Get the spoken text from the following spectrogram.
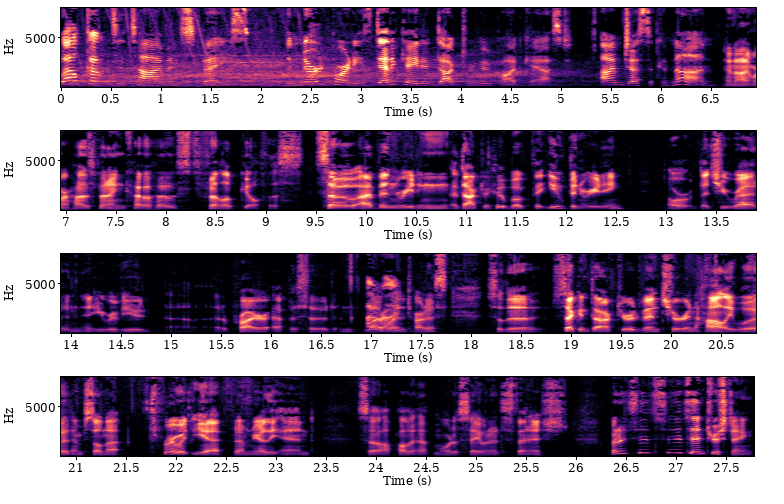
Welcome to Time and Space, the Nerd Party's dedicated Doctor Who podcast. I'm Jessica Nunn. And I'm her husband and co host, Phillip Gilfus. So I've been reading a Doctor Who book that you've been reading, or that you read and that you reviewed uh, at a prior episode in Library right. in the TARDIS. So the second Doctor adventure in Hollywood. I'm still not through it yet, but I'm near the end. So I'll probably have more to say when it's finished. But it's it's it's interesting.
